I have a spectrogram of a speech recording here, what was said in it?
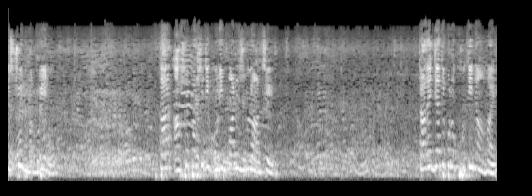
নিশ্চয়ই ভাববেন, তার আশেপাশে যে গরিব মানুষগুলো আছে, তাদের যাতে কোনো ক্ষতি না হয়।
